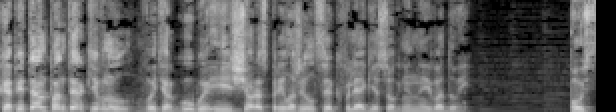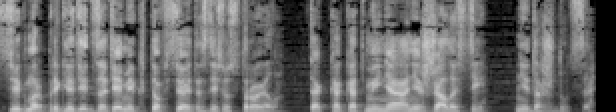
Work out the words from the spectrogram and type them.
Капитан Пантер кивнул, вытер губы и еще раз приложился к фляге с огненной водой. «Пусть Сигмар приглядит за теми, кто все это здесь устроил, так как от меня они жалости не дождутся».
